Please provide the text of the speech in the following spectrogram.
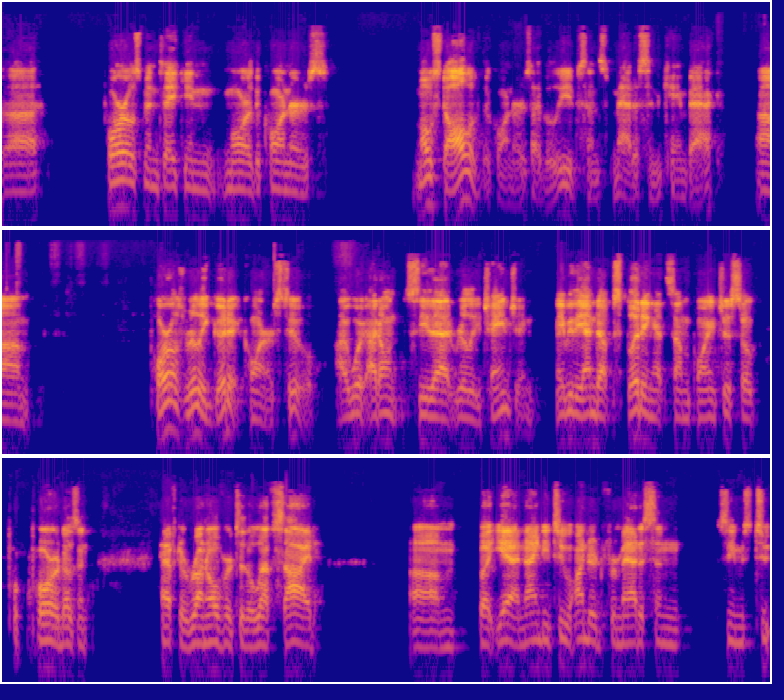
Uh, Porro's been taking more of the corners, most all of the corners, I believe, since Maddison came back. Um, Porro's really good at corners too. I would I don't see that really changing. Maybe they end up splitting at some point just so Porro doesn't have to run over to the left side. Um, but yeah, 9,200 for Maddison seems too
